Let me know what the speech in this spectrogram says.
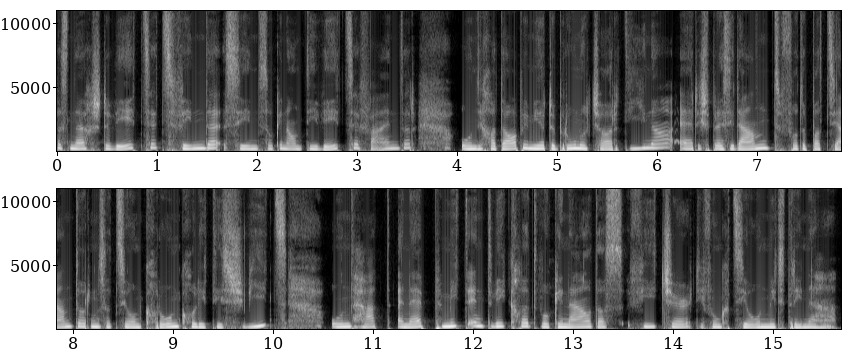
das nächste WC zu finden, sind sogenannte WC-Finder. Und ich habe da bei mir den Bruno Giardina. Er ist Präsident von der Patientenorganisation Kronkolitis Schweiz und hat eine App mitentwickelt, wo genau das Feature, die Funktion mit drin hat.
